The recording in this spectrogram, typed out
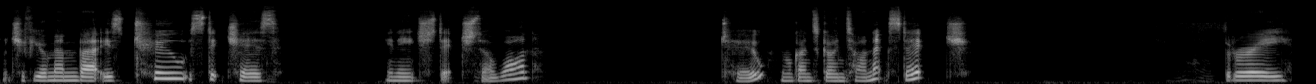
which if you remember is two stitches in each stitch. So one, two, then we're going to go into our next stitch, three,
